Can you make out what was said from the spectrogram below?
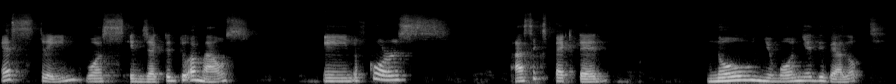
S strain was injected to a mouse. And of course, as expected, no pneumonia developed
